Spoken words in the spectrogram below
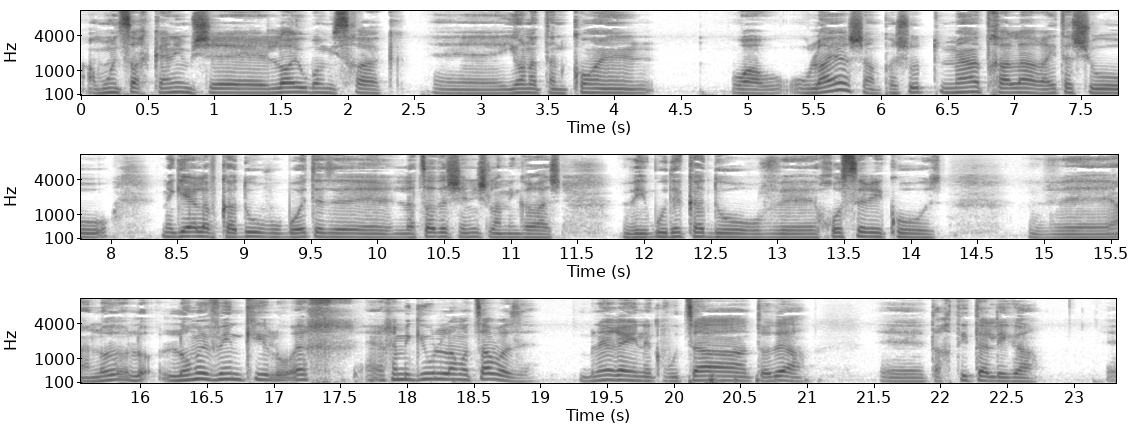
המון שחקנים שלא היו במשחק, אה, יונתן כהן, וואו, הוא לא היה שם, פשוט מההתחלה ראית שהוא מגיע אליו כדור והוא בועט את זה לצד השני של המגרש, ועיבודי כדור וחוסר ריכוז. ואני לא, לא, לא מבין כאילו איך, איך הם הגיעו למצב הזה. בני ריינה, קבוצה, אתה יודע, אה, תחתית הליגה. אה,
